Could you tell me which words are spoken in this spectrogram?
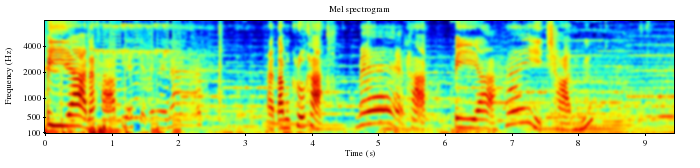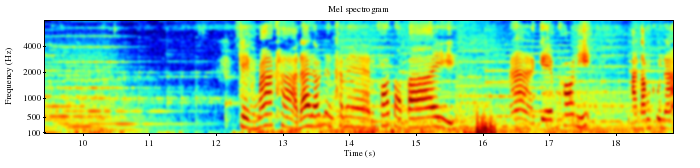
เปียนะคะ เปียเขียนยังไงนะ อ่าตามคุณครูค่ะ แม่ถักเปียให้ฉัน เก่งมากค่ะ ได้แล้วหนึ่งคะแนนข้อต่อไป อ่า เกมข้อนี้ อ่านตามคุณนะ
